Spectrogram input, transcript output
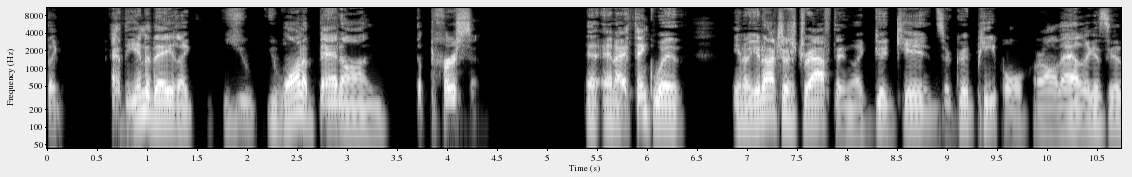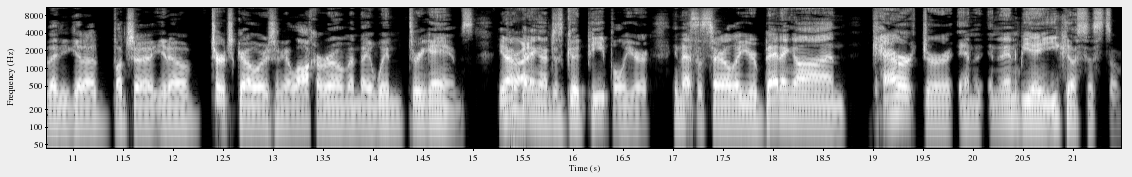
Like at the end of the day like you you want to bet on the person. And, and I think with, you know, you're not just drafting like good kids or good people or all that. Like, then you get a bunch of, you know, churchgoers in your locker room and they win three games. You're not right. betting on just good people. You're, you're necessarily, you're betting on character in, in an NBA ecosystem.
